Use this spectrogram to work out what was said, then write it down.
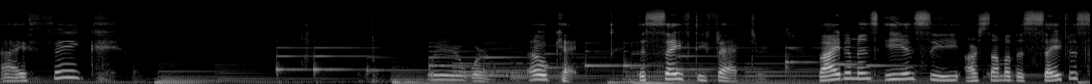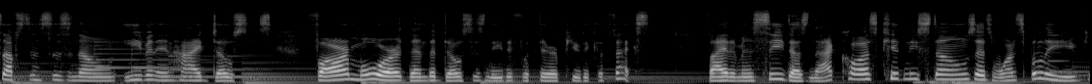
I think. Where were we? Okay. The safety factor. Vitamins E and C are some of the safest substances known, even in high doses, far more than the doses needed for therapeutic effects. Vitamin C does not cause kidney stones as once believed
